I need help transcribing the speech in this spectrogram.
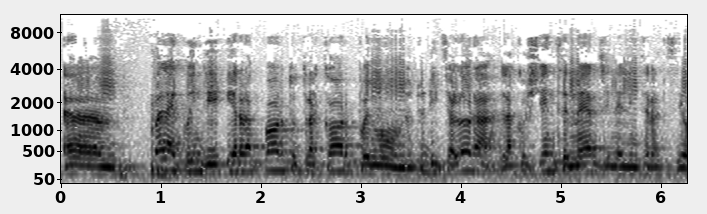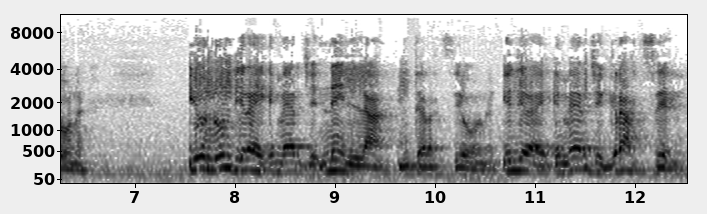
ehm, qual è quindi il rapporto tra corpo e mondo? Tu dici allora la coscienza emerge nell'interazione. Io non direi emerge nella interazione, io direi emerge grazie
